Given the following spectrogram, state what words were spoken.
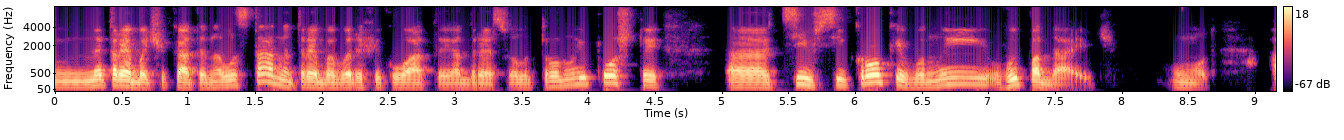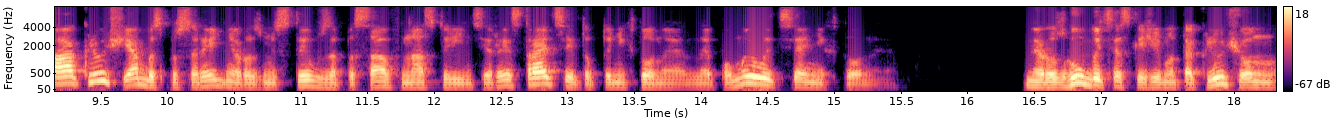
не треба чекати на листа, не треба верифікувати адресу електронної пошти. Е, ці всі кроки вони випадають. От. А ключ я безпосередньо розмістив, записав на сторінці реєстрації, тобто ніхто не не помилиться, ніхто не не розгубиться, скажімо так, ключ он,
